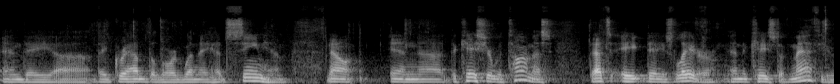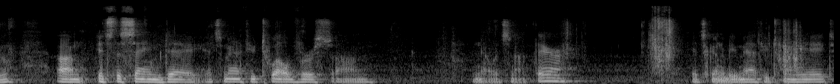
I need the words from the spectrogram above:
and they, uh, they grabbed the Lord when they had seen him. Now, in uh, the case here with Thomas, that's eight days later. In the case of Matthew, um, it's the same day. It's Matthew 12, verse. Um, no, it's not there. It's going to be Matthew 28,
